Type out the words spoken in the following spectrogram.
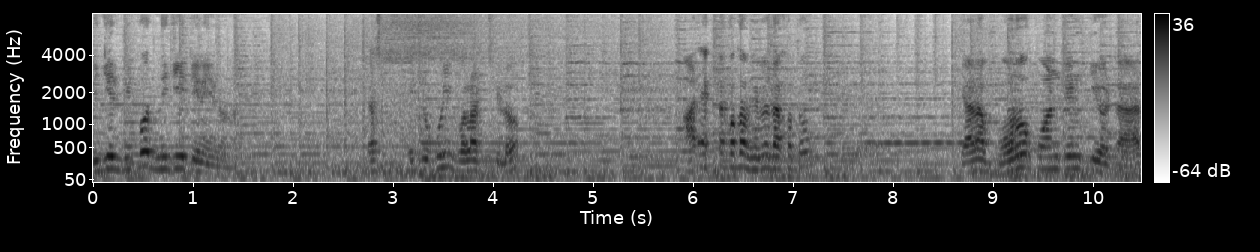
নিজের বিপদ নিজেই টেনে এলো না। জাস্ট এটুকুই বলার ছিল। আর একটা কথা ভেবে দেখো তো, যারা বড় কন্টেন্ট ক্রিয়েটার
